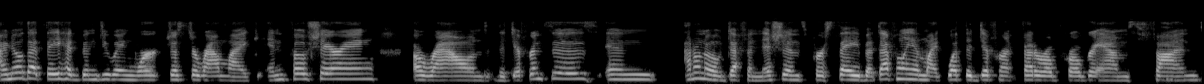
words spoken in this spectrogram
I know that they had been doing work just around like info sharing around the differences in I don't know definitions per se, but definitely in like what the different federal programs fund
